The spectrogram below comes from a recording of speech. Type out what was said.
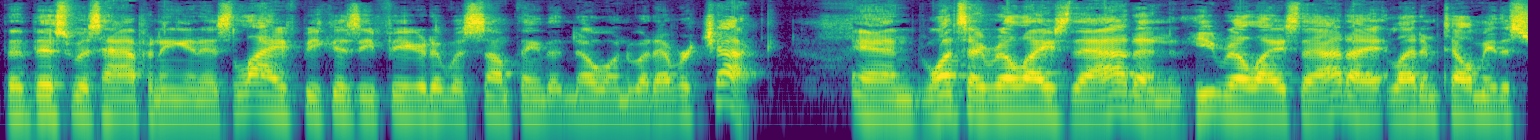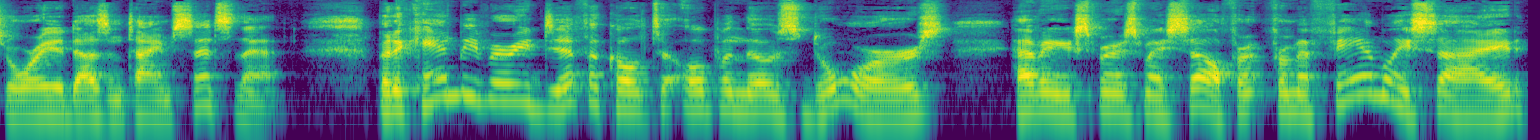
that this was happening in his life because he figured it was something that no one would ever check. And once I realized that and he realized that, I let him tell me the story a dozen times since then. But it can be very difficult to open those doors, having experienced myself. From, a family side,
